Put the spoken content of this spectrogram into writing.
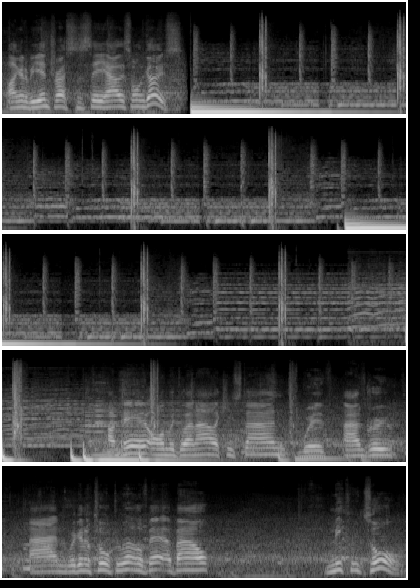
I'm going to be interested to see how this one goes. I'm here on the Glenallachie stand with Andrew, and we're going to talk a little bit about Meikle Toir.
